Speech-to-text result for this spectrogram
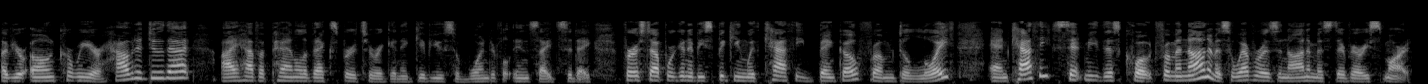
of your own career. How to do that? I have a panel of experts who are going to give you some wonderful insights today. First up, we're going to be speaking with Kathy Benko from Deloitte. And Kathy sent me this quote from Anonymous. Whoever is anonymous, they're very smart.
